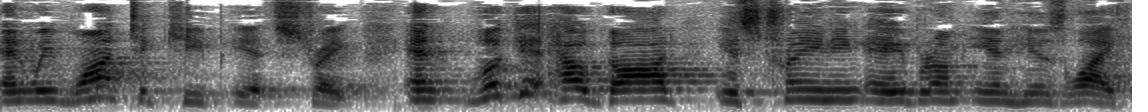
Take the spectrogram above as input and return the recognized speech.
and we want to keep it straight. And look at how God is training Abram in his life,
